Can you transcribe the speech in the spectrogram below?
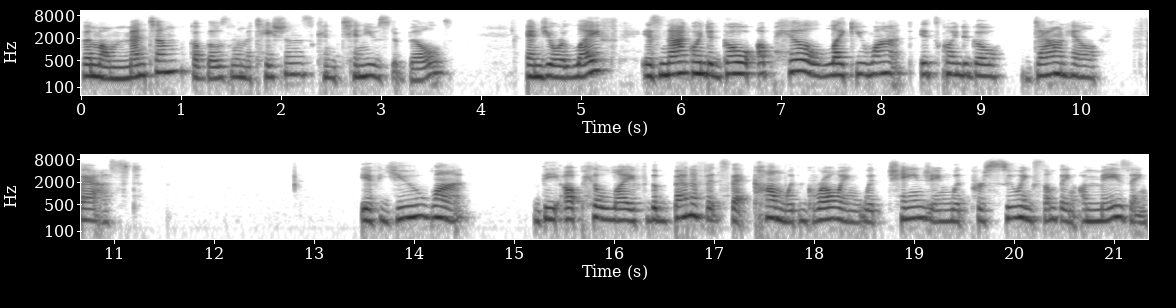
the momentum of those limitations continues to build, and your life is not going to go uphill like you want, it's going to go downhill fast. If you want the uphill life, the benefits that come with growing, with changing, with pursuing something amazing.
